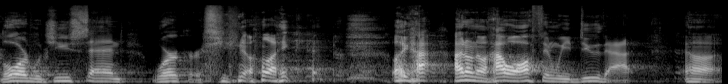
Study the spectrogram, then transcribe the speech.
Lord, would you send workers? You know, like, like I don't know how often we do that. Uh,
